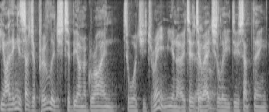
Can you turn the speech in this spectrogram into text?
you know, I think it's such a privilege to be on a grind towards your dream, you know, to, to actually do something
